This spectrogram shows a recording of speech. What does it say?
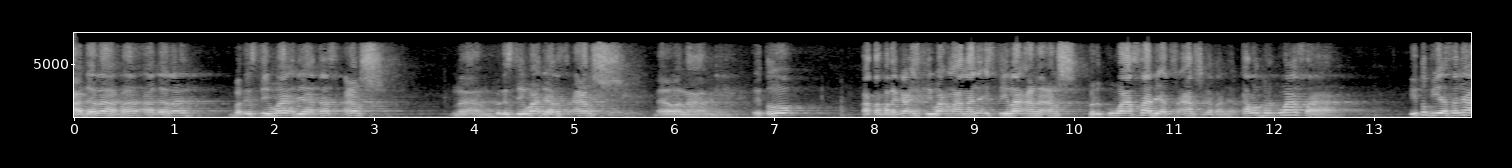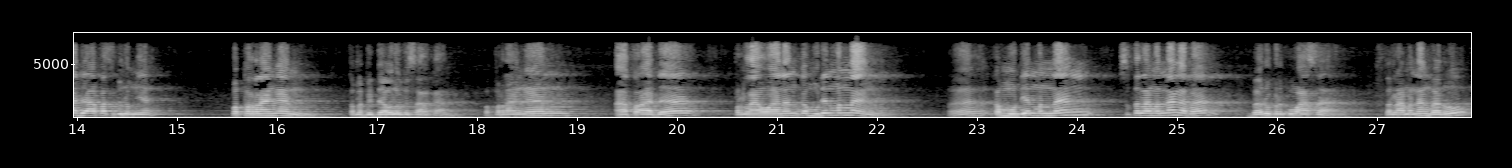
adalah apa? Adalah beristiwa di atas arsy. Nah, beristiwa di atas arsy. Eh, nah, itu kata mereka istiwa maknanya istilah ala arsy, berkuasa di atas arsy katanya. Kalau berkuasa, itu biasanya ada apa sebelumnya? Peperangan terlebih dahulu misalkan. Peperangan atau ada perlawanan kemudian menang. Kemudian menang, setelah menang apa? Baru berkuasa. Setelah menang baru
